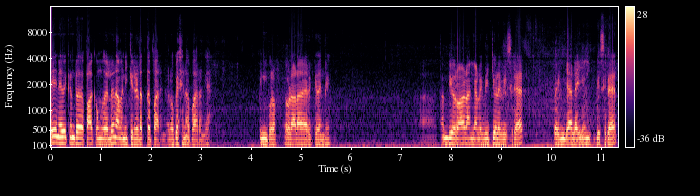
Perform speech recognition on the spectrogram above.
ஏன் எதுக்குன்றதை பார்க்க முதல்ல நம்ம நிற்கிற இடத்த பாருங்கள் லொக்கேஷனை பாருங்கள் பின்புறம் எவ்வளோ அழகாக இருக்குதுண்டு தம்பி ஒரு ஆள் அங்கால வீச்சோல வீசுகிறார் வெங்காலையும் வீசுகிறார்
